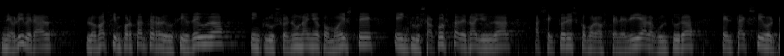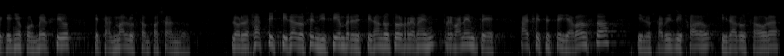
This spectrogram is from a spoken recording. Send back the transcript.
neoliberal, lo más importante es reducir deuda, incluso en un año como este, e incluso a costa de no ayudar a sectores como la hostelería, la cultura, el taxi o el pequeño comercio, que tan mal lo están pasando. Los dejasteis tirados en diciembre destinando todo el remanente a FCC y Avanza y los habéis dejado tirados ahora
